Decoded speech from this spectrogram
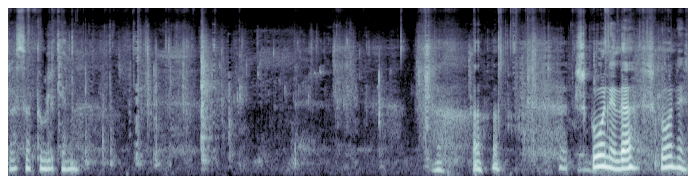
Красотулькин. Шкони, да? Шкони.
